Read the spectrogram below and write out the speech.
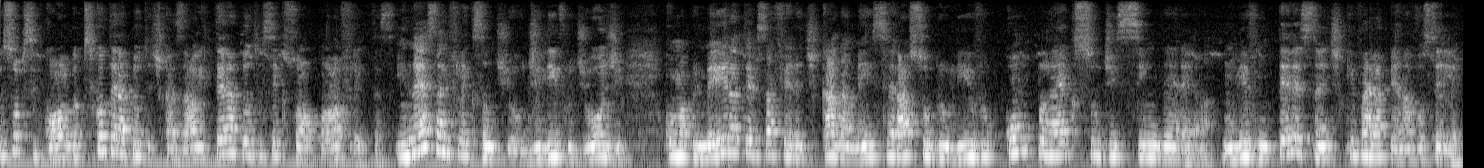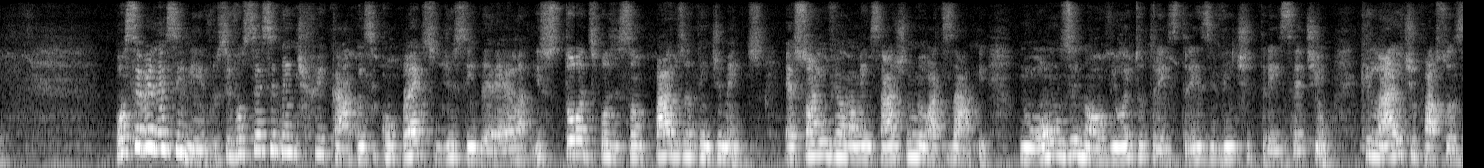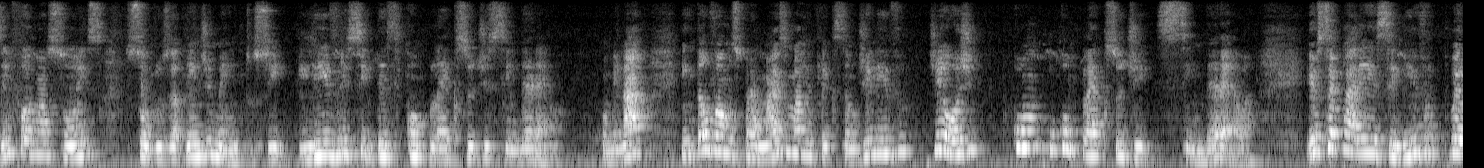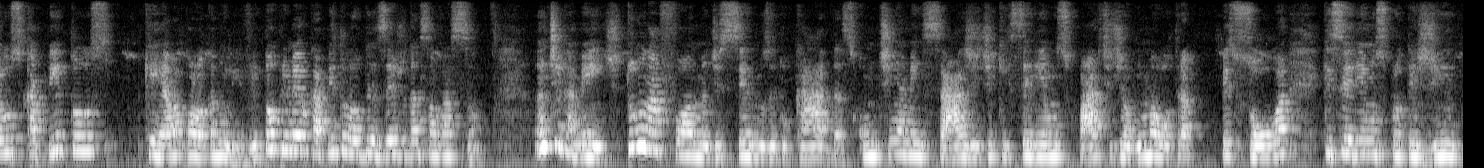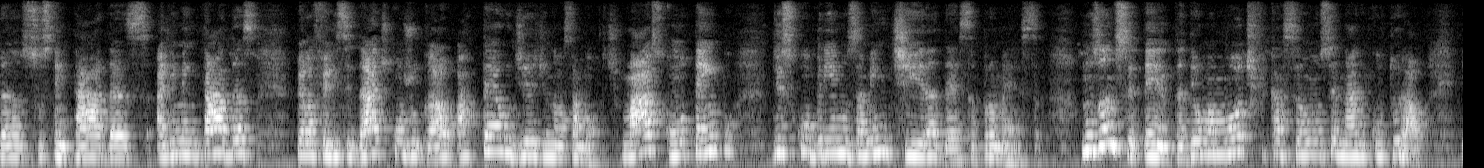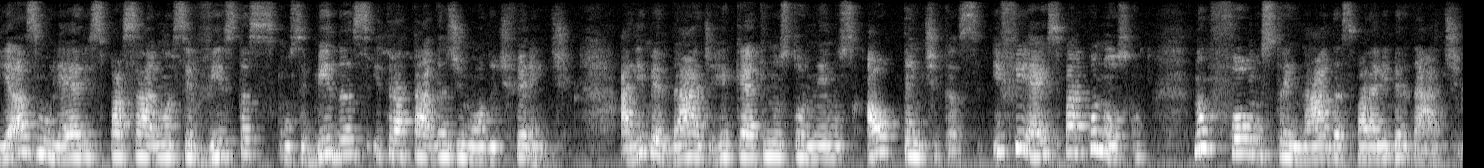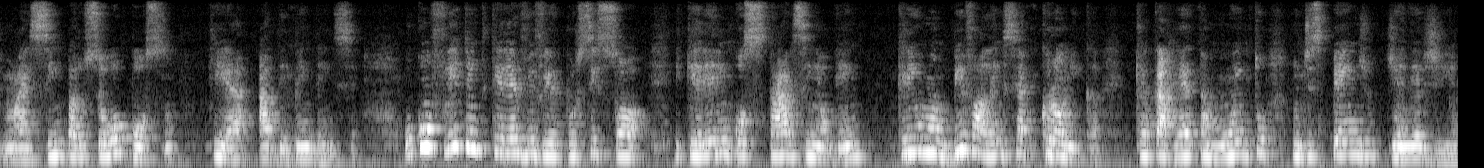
Eu sou psicóloga, psicoterapeuta de casal e terapeuta sexual Paula Freitas. E nessa reflexão de, de livro de hoje, como a primeira terça-feira de cada mês, será sobre o livro Complexo de Cinderela. Um livro interessante que vale a pena você ler. Você vê nesse livro, se você se identificar com esse complexo de Cinderela, estou à disposição para os atendimentos é só enviar uma mensagem no meu WhatsApp, no 11 98313 2371, que lá eu te passo as informações sobre os atendimentos e livre-se desse complexo de Cinderela. Combinado? Então vamos para mais uma reflexão de livro de hoje com o complexo de Cinderela. Eu separei esse livro pelos capítulos que ela coloca no livro. Então, o primeiro capítulo é o desejo da salvação. Antigamente, tudo na forma de sermos educadas continha a mensagem de que seríamos parte de alguma outra pessoa, que seríamos protegidas, sustentadas, alimentadas pela felicidade conjugal até o dia de nossa morte. Mas, com o tempo, descobrimos a mentira dessa promessa. Nos anos 70, deu uma modificação no cenário cultural e as mulheres passaram a ser vistas, concebidas e tratadas de modo diferente. A liberdade requer que nos tornemos autênticas e fiéis para conosco. Não fomos treinadas para a liberdade, mas sim para o seu oposto, que é a dependência. O conflito entre querer viver por si só e querer encostar-se em alguém cria uma ambivalência crônica que acarreta muito no dispêndio de energia.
